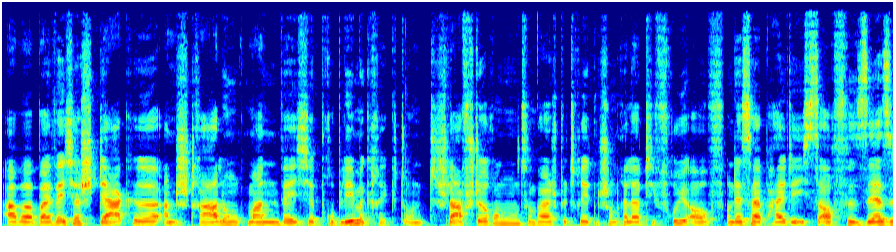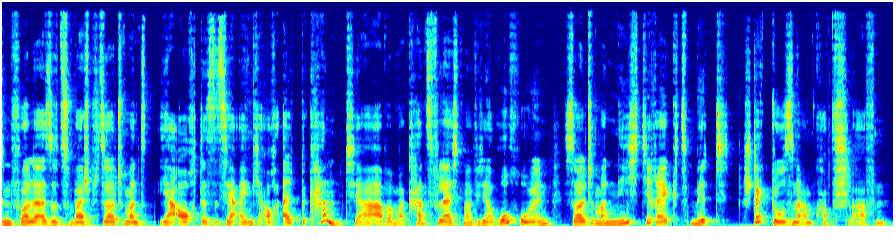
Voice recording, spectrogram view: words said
aber bei welcher Stärke an Strahlung man welche Probleme kriegt. Und Schlafstörungen zum Beispiel treten schon relativ früh auf. Und deshalb halte ich es auch für sehr sinnvoll. Also zum Beispiel sollte man ja auch, das ist ja eigentlich auch altbekannt, ja, aber man kann es vielleicht mal wieder hochholen, sollte man nicht direkt mit Steckdosen am Kopf schlafen.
